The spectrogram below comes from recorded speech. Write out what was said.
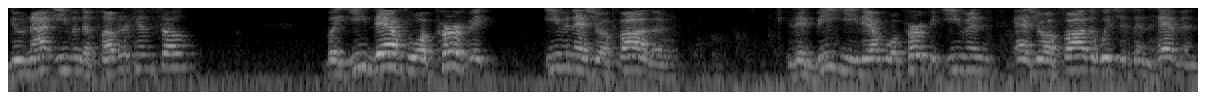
Do not even the publicans so? But ye therefore perfect, even as your Father. He said, Be ye therefore perfect, even as your Father which is in heaven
